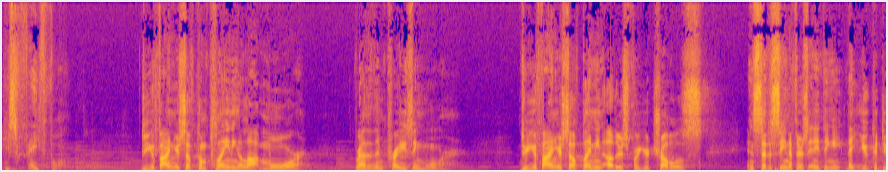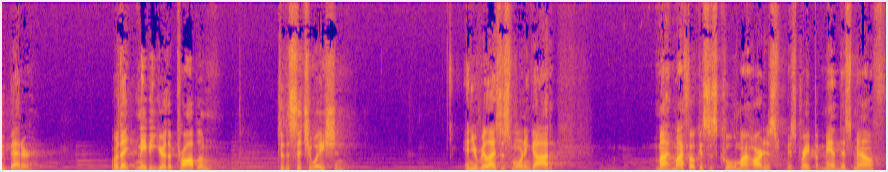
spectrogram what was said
he's faithful. Do you find yourself complaining a lot more rather than praising more? Do you find yourself blaming others for your troubles instead of seeing if there's anything that you could do better? Or that maybe you're the problem to the situation? And you realize this morning, God, my, my focus is cool, my heart is, is great, but man, this mouth,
